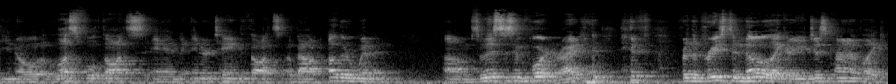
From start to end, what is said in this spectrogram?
you know, lustful thoughts and entertain thoughts about other women? Um, so this is important, right? if, for the priest to know, like, are you just kind of like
